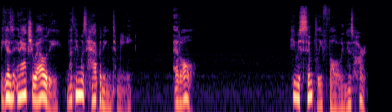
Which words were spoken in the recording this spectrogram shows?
Because in actuality, nothing was happening to me at all. He was simply following his heart.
